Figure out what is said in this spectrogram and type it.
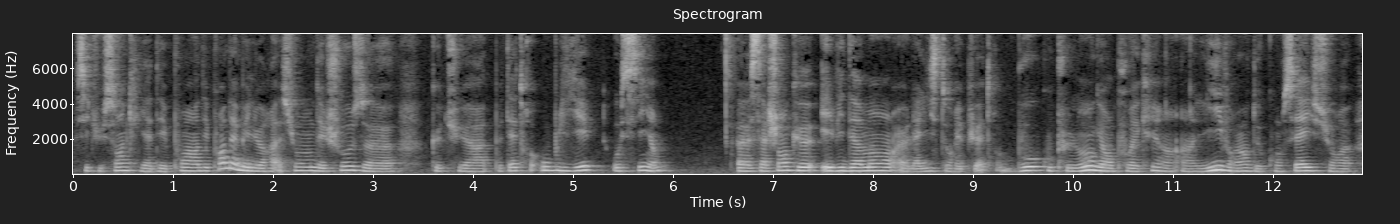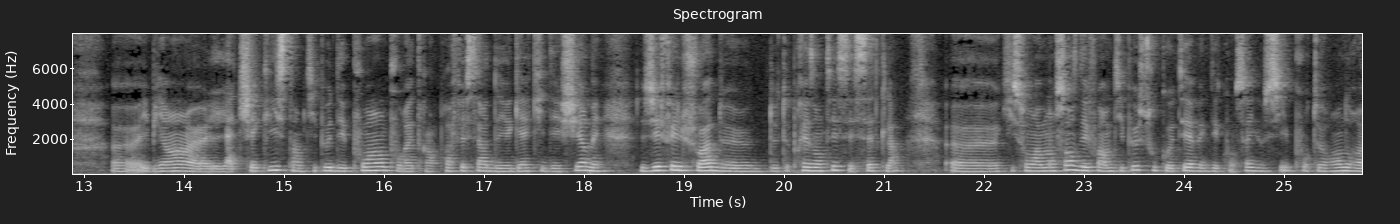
si tu sens qu'il y a des points, des points d'amélioration, des choses euh, que tu as peut-être oubliées aussi. Hein. Sachant que évidemment la liste aurait pu être beaucoup plus longue, on pourrait écrire un, livre de conseils sur euh, eh bien, euh, la checklist un petit peu des points pour être un professeur de yoga qui déchire, mais j'ai fait le choix de, te présenter ces sets-là, euh, qui sont à mon sens des fois un petit peu sous-cotés avec des conseils aussi pour te rendre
